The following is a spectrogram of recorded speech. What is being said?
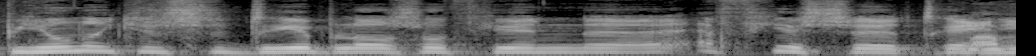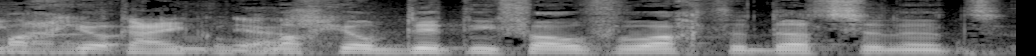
pionnetjes te dribbelen alsof je een eh F'jes eh, Maar training mag aan het kijken was. mag je op dit niveau verwachten dat ze het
